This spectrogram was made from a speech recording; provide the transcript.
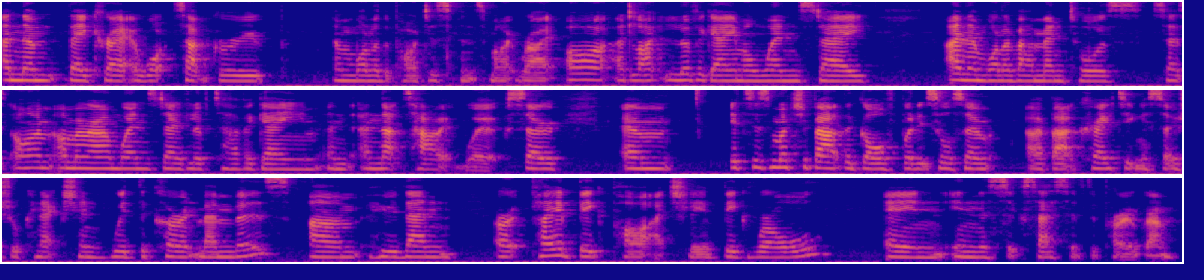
and then they create a WhatsApp group and one of the participants might write, "Oh, I'd like love a game on Wednesday," and then one of our mentors says, "Oh, I'm, I'm around Wednesday. I'd love to have a game," and and that's how it works. So. Um, it's as much about the golf, but it's also about creating a social connection with the current members, um, who then are, play a big part, actually, a big role in in the success of the program.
